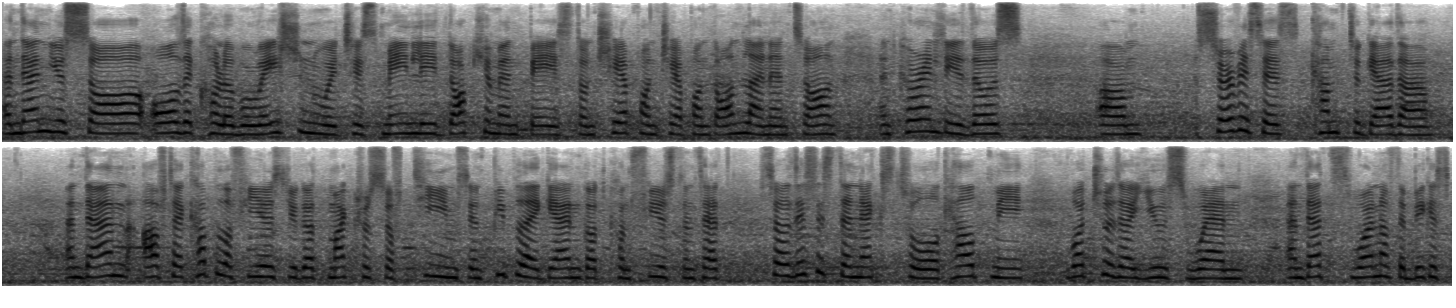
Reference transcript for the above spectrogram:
And then you saw all the collaboration, which is mainly document based on SharePoint, SharePoint Online and so on. And currently those um, services come together. And then after a couple of years, you got Microsoft Teams and people again got confused and said, so this is the next tool, help me, what should I use when? And that's one of the biggest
